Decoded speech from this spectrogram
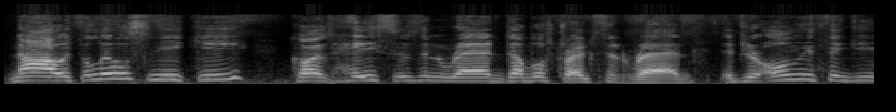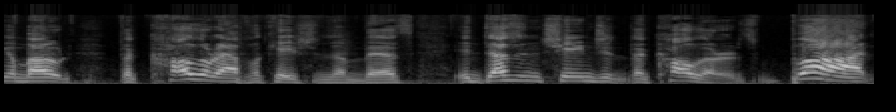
Now, it's a little sneaky because haste isn't red, double strikes isn't red. If you're only thinking about the color applications of this, it doesn't change it, the colors. But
